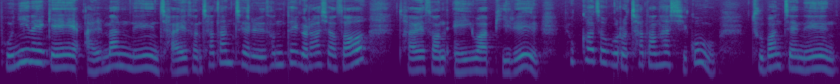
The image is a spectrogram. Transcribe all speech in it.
본인에게 알맞는 자외선 차단체를 선택을 하셔서 자외선 A와 B를 효과적으로 차단하시고 두 번째는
